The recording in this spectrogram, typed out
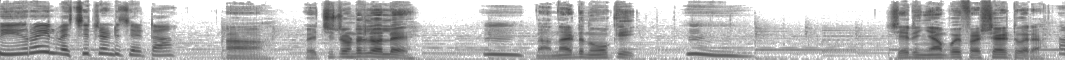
ബീറോയിൽ വെച്ചിട്ടുണ്ട് ചേട്ടാ. ആ വെച്ചിട്ടുണ്ടല്ലോ അല്ലേ? നന്നായിട്ട് നോക്കി. ശരി ഞാൻ പോയി ഫ്രഷ് ആയിട്ട് വരാം. ആ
